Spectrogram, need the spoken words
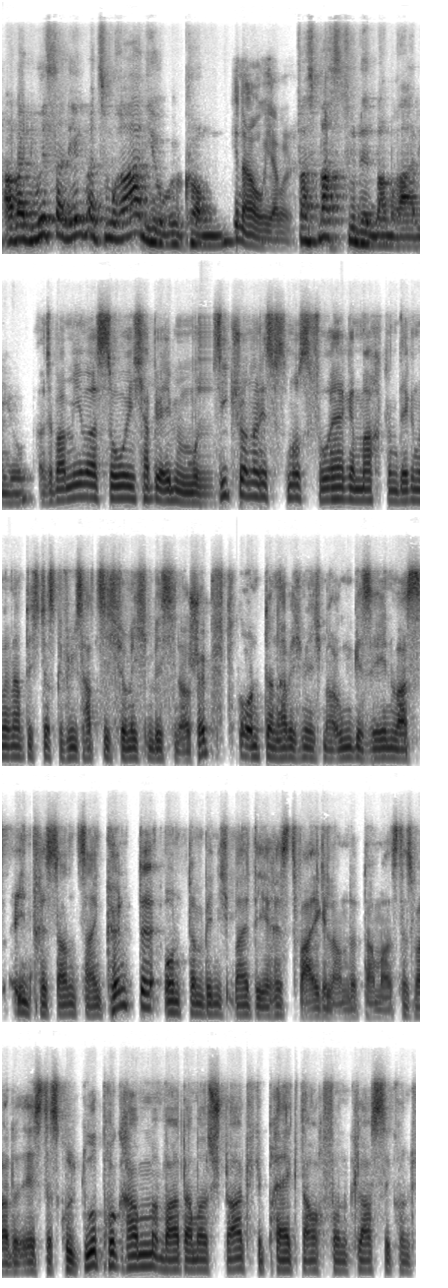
Aber du bist dann irgendwann zum Radio gekommen. Genau, jawohl. Was machst du denn beim Radio? Also bei mir war es so, ich habe ja eben Musikjournalismus vorher gemacht und irgendwann hatte ich das Gefühl, es hat sich für mich ein bisschen erschöpft. Und dann habe ich mich mal umgesehen, was interessant sein könnte. Und dann bin ich bei DRS2 gelandet damals. Das war das, das Kulturprogramm, war damals stark geprägt auch von Klassik und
